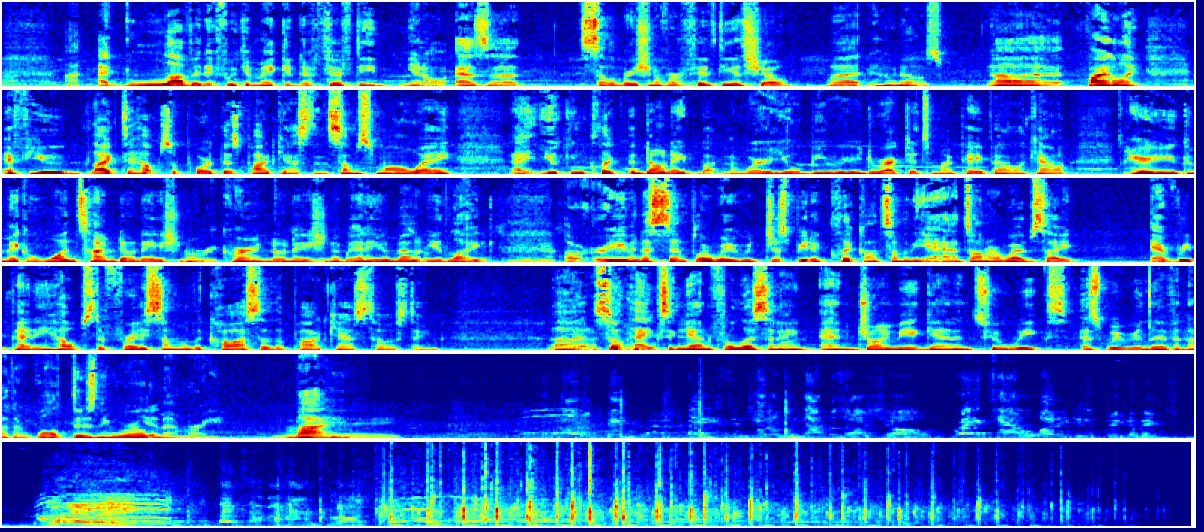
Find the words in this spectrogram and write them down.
I'd love it if we could make it to 50, you know, as a celebration of our 50th show, but who knows? Uh, finally, if you'd like to help support this podcast in some small way, uh, you can click the donate button where you'll be redirected to my PayPal account. Here you can make a one time donation or recurring donation of any amount you'd like, or even a simpler way would just be to click on some of the ads on our website. Every penny helps defray some of the costs of the podcast hosting. Uh, so thanks again for listening, and join me again in two weeks as we relive another Walt Disney World memory. Bye.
